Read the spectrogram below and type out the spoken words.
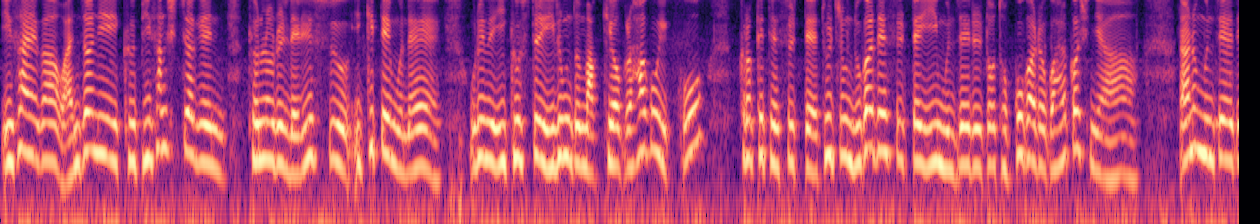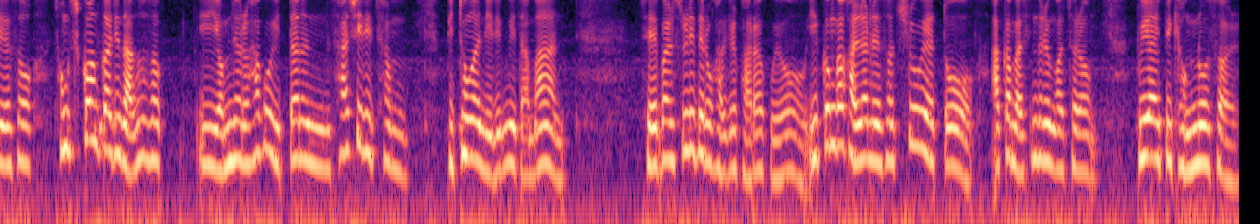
이 사회가 완전히 그 비상식적인 결론을 내릴 수 있기 때문에 우리는 이 교수들의 이름도 막 기억을 하고 있고 그렇게 됐을 때 둘 중 누가 됐을 때 이 문제를 또 덮고 가려고 할 것이냐라는 문제에 대해서 정치권까지 나서서 이 염려를 하고 있다는 사실이 참 비통한 일입니다만 제발 순리대로 가길 바라고요. 이 건과 관련해서 추후에 또 아까 말씀드린 것처럼 VIP 경로설,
